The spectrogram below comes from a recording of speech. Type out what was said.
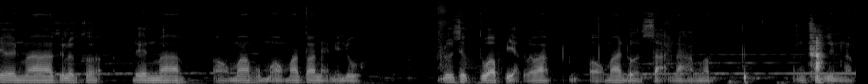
เดินมาแล้วก็เดินมาออกมาผมออกมาตอนไหนไม่รู้ รู้สึกตัวเปียกแล้วครับออกมาโดดสระน้ำครับกลางคืนครับ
